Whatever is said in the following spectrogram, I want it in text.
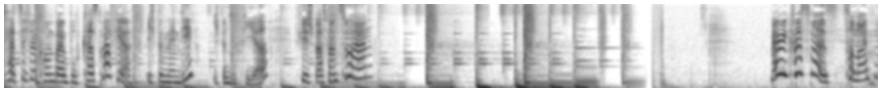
und herzlich willkommen bei Buchcast Mafia. Ich bin Mandy. Ich bin Sophia. Viel Spaß beim Zuhören. Merry Christmas zur neunten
